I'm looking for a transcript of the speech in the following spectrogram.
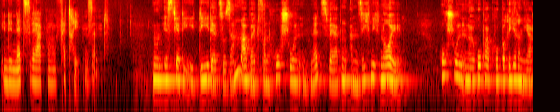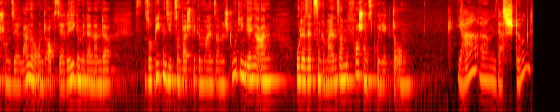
in den Netzwerken vertreten sind. Nun ist ja die Idee der Zusammenarbeit von Hochschulen und Netzwerken an sich nicht neu. Hochschulen in Europa kooperieren ja schon sehr lange und auch sehr rege miteinander. So bieten sie zum Beispiel gemeinsame Studiengänge an oder setzen gemeinsame Forschungsprojekte um. Ja, ähm, das stimmt.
